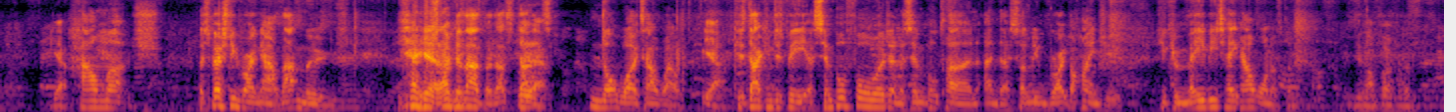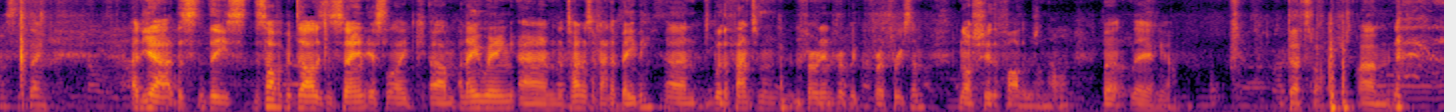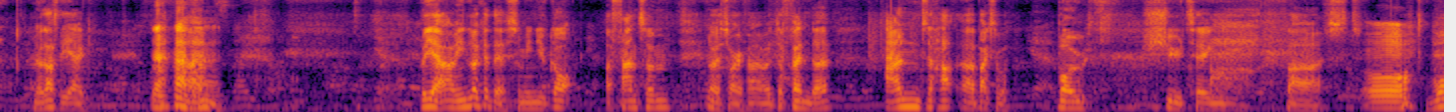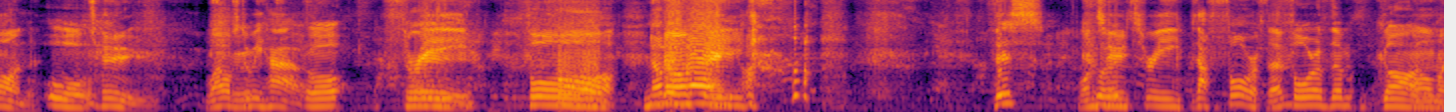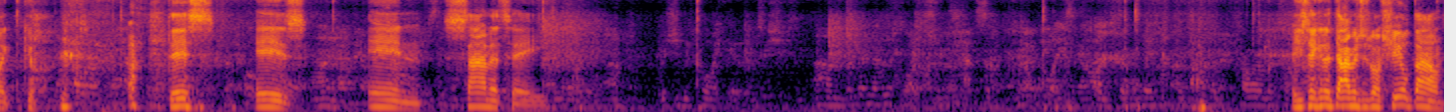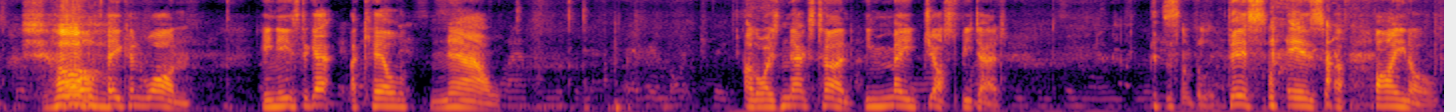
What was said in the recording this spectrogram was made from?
yeah, how much, especially right now, that move. yeah, yeah. just look that'd at that though. That's that's not worked out well. Yeah, Because that can just be a simple forward and a simple turn, and they're suddenly right behind you. You can maybe take out one of them. you're not both of them. That's the thing. And yeah, the the the Alpha Bedal is insane. It's like um, an A-wing and the Titanus have had a baby, and with a Phantom thrown in for a for a threesome. Not sure who the father is on that one, but there you Death Star. Um, no, that's the egg. Um, But yeah, I mean, look at this. I mean, you've got a Phantom, no, sorry, Phantom, a Defender, and a ha- uh, Backstabber, both shooting first. oh, One, oh, two. What else do we have? Three, four. No No evade. evade. this One, two, three. Is that four of them? four of them gone. Oh my god. this is insanity. He's taking a damage as well. Shield down. Oh, Oh, taken one. He needs to get a kill now. Otherwise, next turn, he may just be dead. This is unbelievable. This is a final.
